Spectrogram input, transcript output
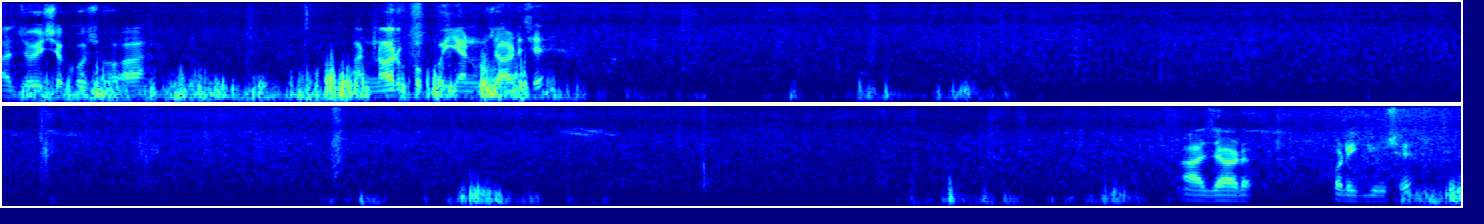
આ જોઈ શકો છો આ આ નર પપૈયાનું ઝાડ છે. આ ઝાડ પડી ગયું છે.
